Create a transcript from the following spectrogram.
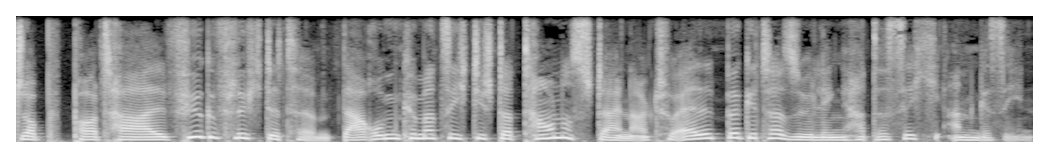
Jobportal für Geflüchtete. Darum kümmert sich die Stadt Taunusstein aktuell. Birgitta Söhling hat es sich angesehen.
